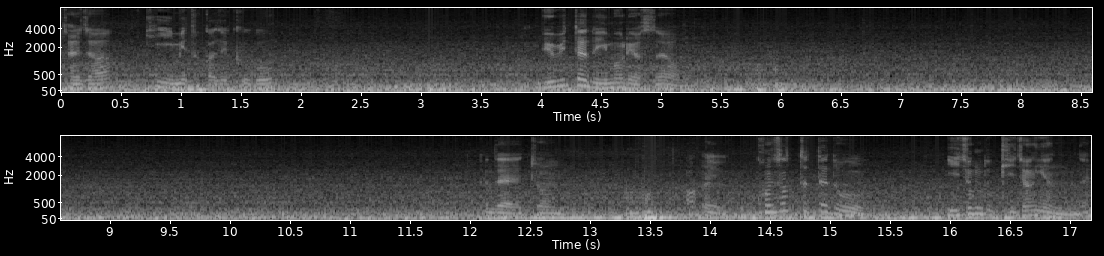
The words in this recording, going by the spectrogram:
잘자. 키 2m까지 크고. 뮤비 때도 이 머리였어요. 근데 좀 어, 콘서트 때도 이 정도 기장이었는데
